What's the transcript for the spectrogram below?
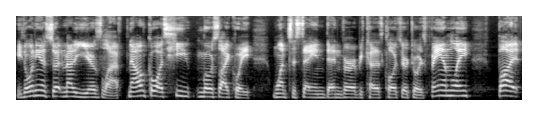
He's only a certain amount of years left. Now, of course, he most likely wants to stay in Denver because it's closer to his family. But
